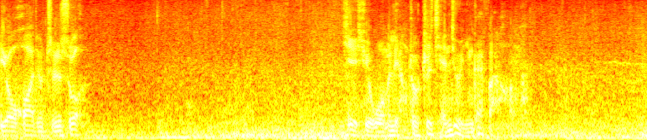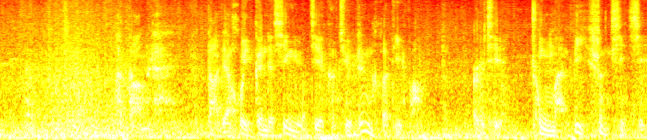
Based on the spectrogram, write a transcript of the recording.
有话就直说。也许我们两周之前就应该返航了。当然，大家会跟着幸运杰克去任何地方，而且充满必胜信心。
